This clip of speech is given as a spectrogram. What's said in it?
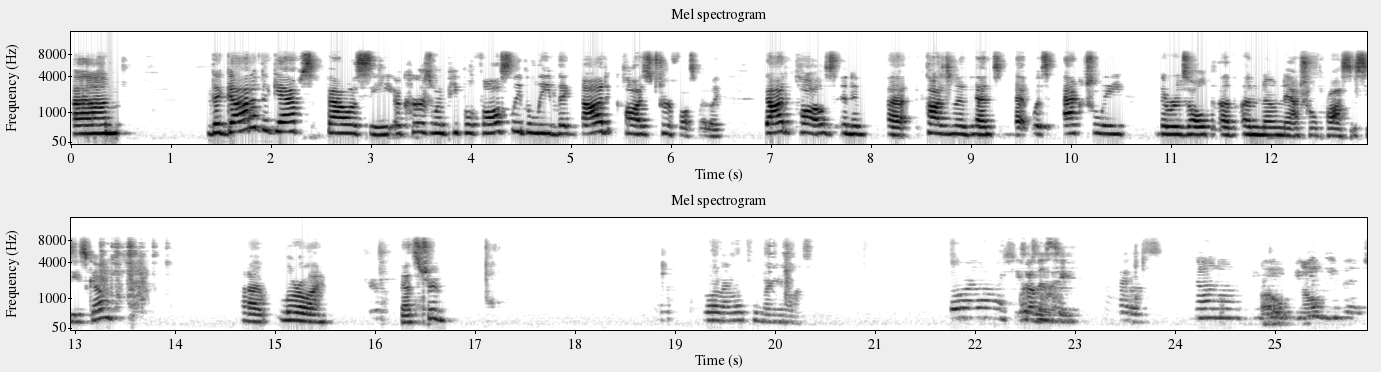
Um, the God of the gaps fallacy occurs when people falsely believe that God caused true or false, by the way. God caused an uh, caused an event that was actually the result of unknown natural processes. Go, uh, Lorelai. That's true. Lorelai, what team are you on? Lorelai. She's on this team. No, no. You, Oh, you no. can leave it.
